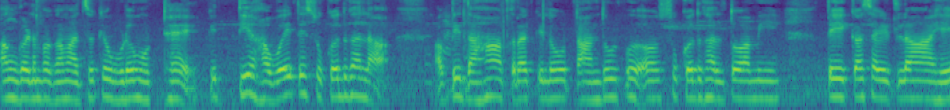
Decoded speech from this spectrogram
अंगण बघा माझं केवढं मोठं आहे. किती हवं आहे ते सुकत घाला. अगदी दहा अकरा किलो तांदूळ सुकत घालतो आम्ही. ते एका साईडला आहे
